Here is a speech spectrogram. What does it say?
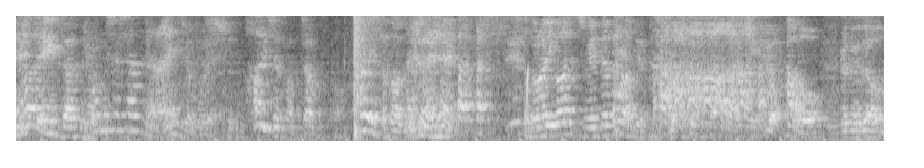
今で言ったって。業者さんじゃないでしょこれ。歯医者さんちゃうんですか？歯医者さん。じゃないドライバーで締めてもらっていいですか？歯を。ガチャガチ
